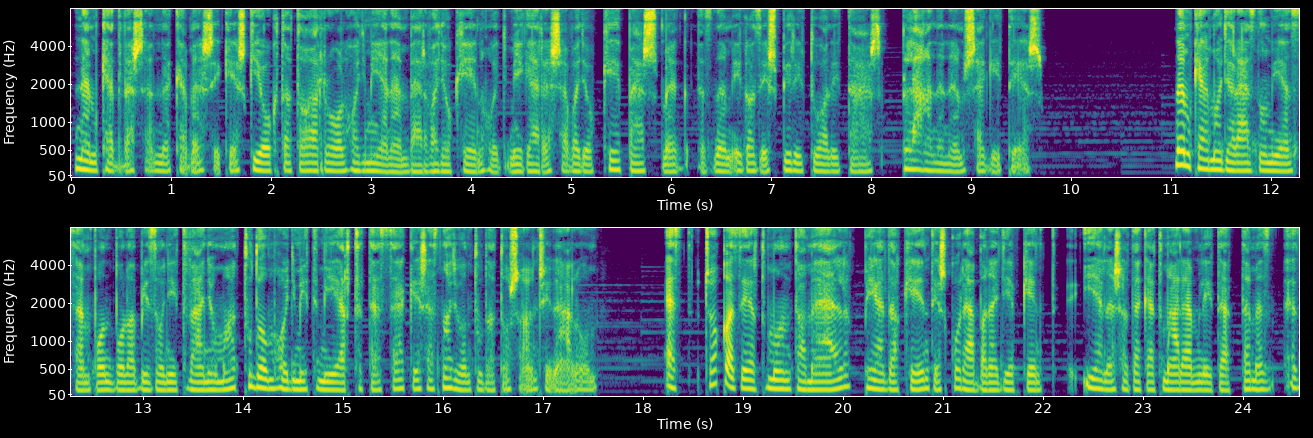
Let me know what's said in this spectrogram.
nem kedvesen nekem esik, és kioktat arról, hogy milyen ember vagyok én, hogy még erre se vagyok képes, meg ez nem igazi spiritualitás, pláne nem segítés. Nem kell magyaráznom ilyen szempontból a bizonyítványomat, tudom, hogy mit miért teszek, és ezt nagyon tudatosan csinálom. Ezt csak azért mondtam el példaként, és korábban egyébként ilyen eseteket már említettem, ez, ez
